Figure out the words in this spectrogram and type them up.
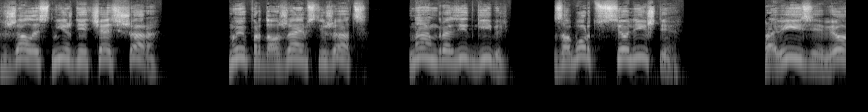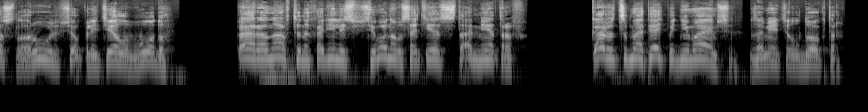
сжалась нижняя часть шара. Мы продолжаем снижаться. Нам грозит гибель. За борт все лишнее. Провизия, весла, руль — все полетело в воду. Аэронавты находились всего на высоте 100 метров. «Кажется, мы опять поднимаемся», — заметил доктор.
